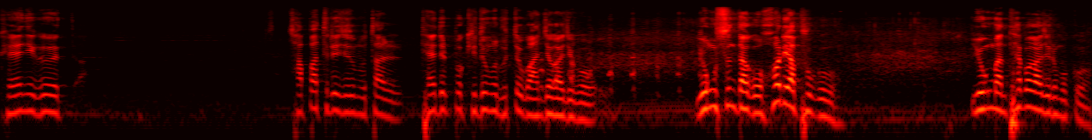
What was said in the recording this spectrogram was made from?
괜히 그 잡아뜨리지도 못할 대들보 기둥을 붙들고 앉아가지고 용 쓴다고 허리 아프고 욕만 태바가지로 먹고.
